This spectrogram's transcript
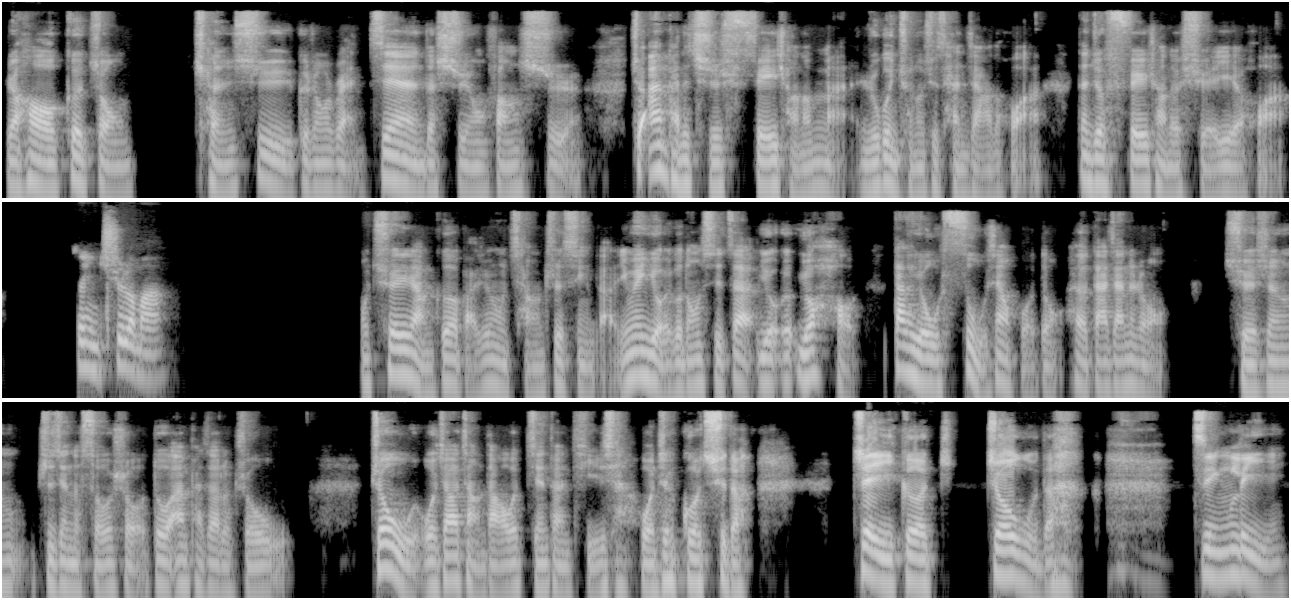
然后各种程序、各种软件的使用方式，就安排的其实非常的满。如果你全都去参加的话，但就非常的学业化。所以你去了吗？我去了一两个吧，这种强制性的，因为有一个东西在有有有好大概有四五项活动，还有大家那种学生之间的 social 都安排在了周五。周五我就要讲到，我简短提一下我这过去的这一个周五的。经历，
